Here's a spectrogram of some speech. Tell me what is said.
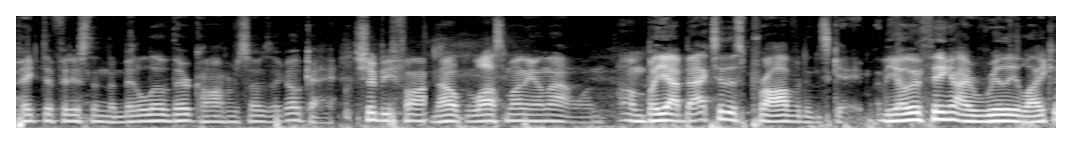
picked to finish in the middle of their conference. So I was like, okay, should be fine. Nope, lost money on that one. Um, but yeah, back to this Providence game. The other thing I really like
